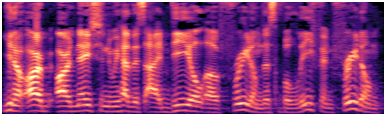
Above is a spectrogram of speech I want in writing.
You know, our, our nation, we have this ideal of freedom, this belief in freedom,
